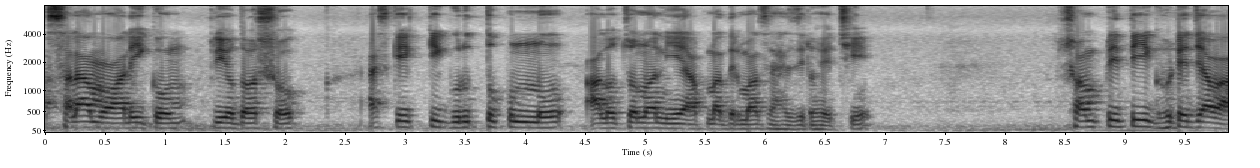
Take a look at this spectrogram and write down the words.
আসসালামু আলাইকুম, প্রিয় দর্শক। আজকে একটি গুরুত্বপূর্ণ আলোচনা নিয়ে আপনাদের মাঝে হাজির হয়েছি। সম্প্রতি ঘটে যাওয়া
